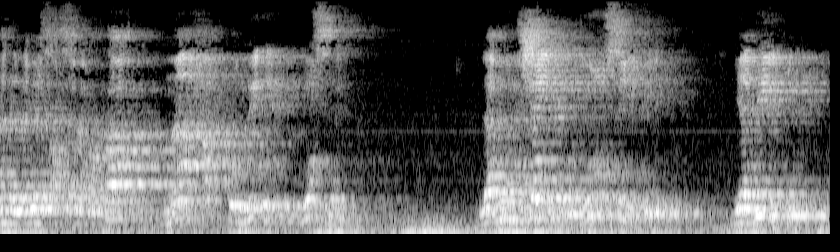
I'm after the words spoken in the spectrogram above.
أن النبي صلى الله عليه وسلم قال ما حق امرئ مسلم له شيء يوصي فيه يبيت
